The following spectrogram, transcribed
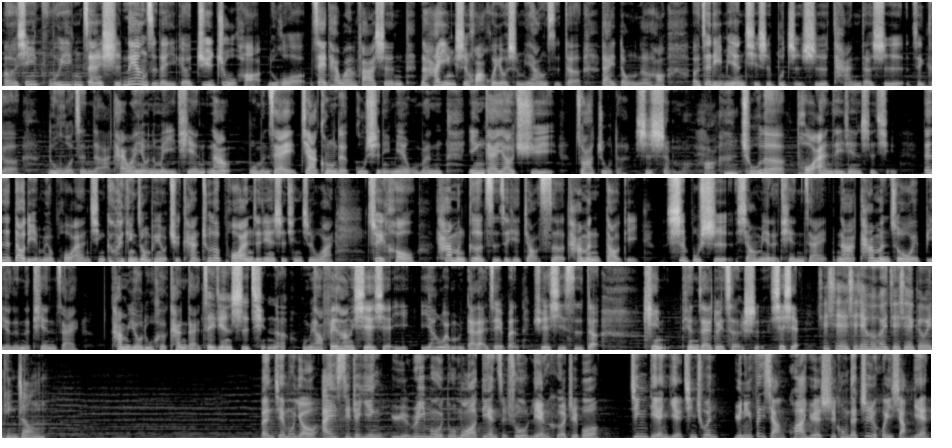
呃，新福音战士那样子的一个巨著哈，如果在台湾发生，那它影视化会有什么样子的带动呢？哈，呃，这里面其实不只是谈的是这个，如果真的啊，台湾有那么一天，那我们在架空的故事里面，我们应该要去抓住的是什么？哈，嗯，除了破案这件事情。但是到底有没有破案？请各位听众朋友去看。除了破案这件事情之外，最后他们各自这些角色，他们到底是不是消灭了天灾？那他们作为别人的天灾，他们又如何看待这件事情呢？我们要非常谢谢以怡安为我们带来这本薛西斯的《King 天灾对策室》。谢谢，谢谢，谢谢慧慧姐，谢谢各位听众。本节目由 IC 之音与瑞木读墨电子书联合制播，经典也青春与您分享跨越时空的智慧饗宴。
